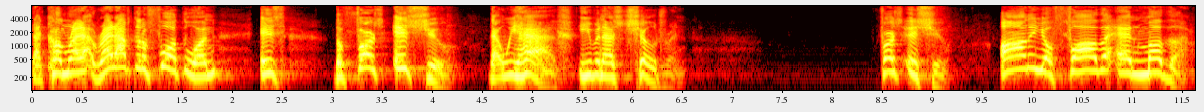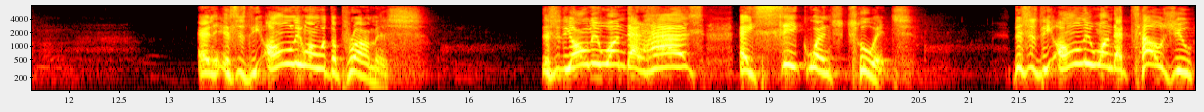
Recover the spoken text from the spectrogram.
that come right, right after the fourth one is the first issue that we have, even as children. First issue honor your father and mother. And this is the only one with the promise. This is the only one that has a sequence to it. This is the only one that tells you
